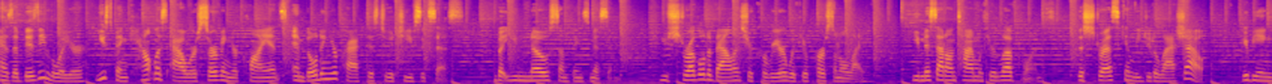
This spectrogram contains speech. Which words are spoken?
As a busy lawyer, you spend countless hours serving your clients and building your practice to achieve success. But you know something's missing. You struggle to balance your career with your personal life. You miss out on time with your loved ones. The stress can lead you to lash out. You're being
